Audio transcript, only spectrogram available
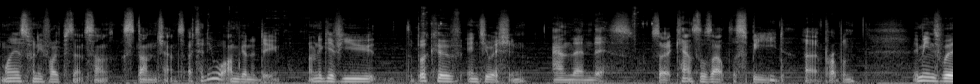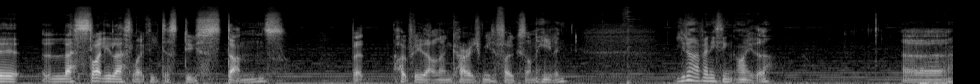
Minus 25% stun chance. I tell you what I'm going to do. I'm going to give you the Book of Intuition and then this. So it cancels out the speed uh, problem. It means we're less, slightly less likely to do stuns, but hopefully that'll encourage me to focus on healing. You don't have anything either, uh,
